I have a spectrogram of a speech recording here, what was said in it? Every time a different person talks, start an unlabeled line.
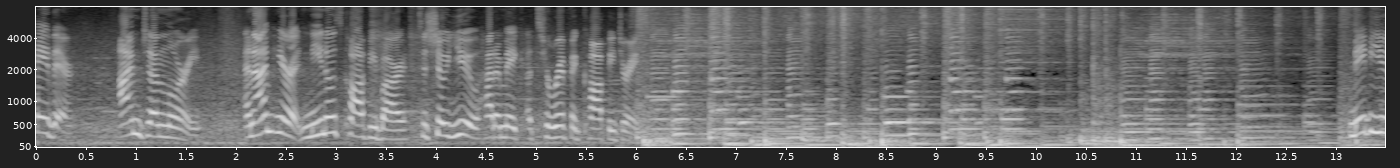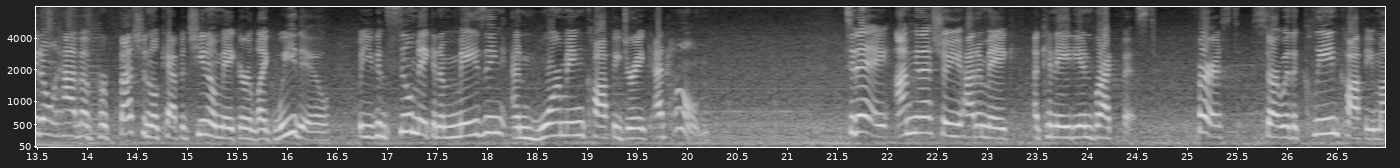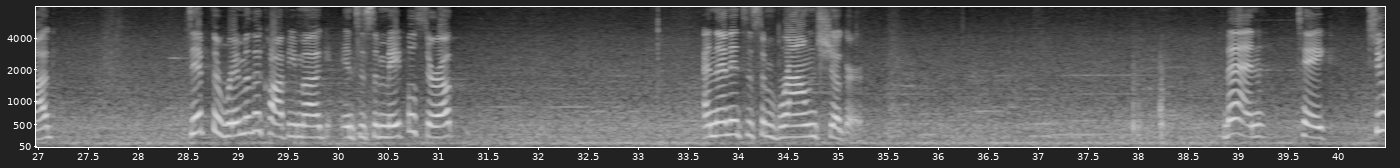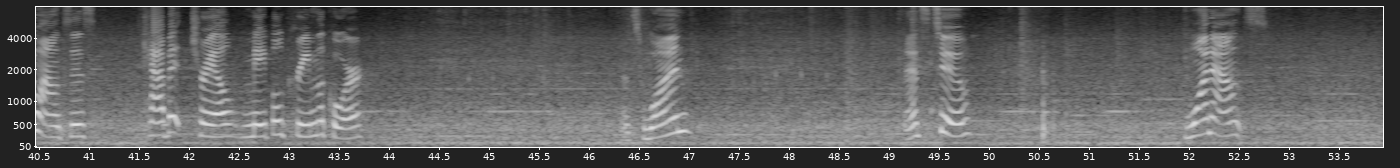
Hey there, I'm Jen Laurie, and I'm here at Nino's Coffee Bar to show you how to make a terrific coffee drink. Maybe you don't have a professional cappuccino maker like we do, but you can still make an amazing and warming coffee drink at home. Today, I'm going to show you how to make a Canadian breakfast. First, start with a clean coffee mug. Dip the rim of the coffee mug into some maple syrup and then into some brown sugar. Then take two ounces Cabot Trail Maple Cream Liqueur. That's one. That's two. One ounce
